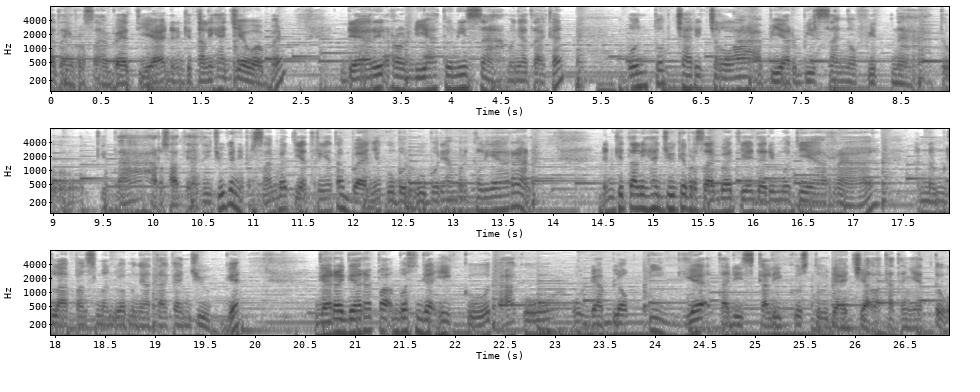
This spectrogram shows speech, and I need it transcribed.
katanya persahabat ya. Dan kita lihat jawaban dari Rodiah Tunisa mengatakan, untuk cari celah biar bisa ngefitnah. Tuh kita harus hati-hati juga nih persahabat ya. Ternyata banyak ubur-ubur yang berkeliaran. Dan kita lihat juga persahabat ya dari Mutiara 6892 mengatakan juga gara-gara Pak Bos gak ikut aku udah blok 3 tadi sekaligus tuh Dajjal katanya tuh.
